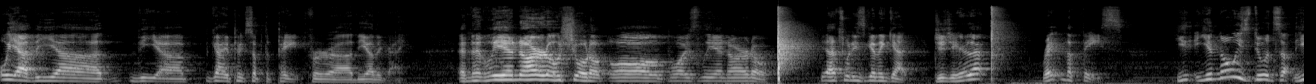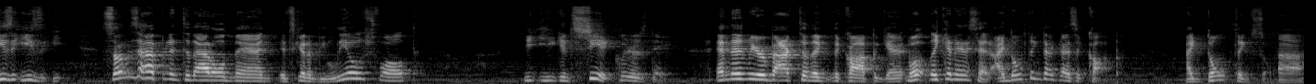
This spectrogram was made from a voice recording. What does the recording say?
Oh yeah, the uh the uh guy who picks up the paint for uh the other guy. And then Leonardo showed up. Oh boys, Leonardo. That's what he's gonna get. Did you hear that? Right in the face. He you know he's doing something. He's he's he, something's happening to that old man. It's gonna be Leo's fault. You, you can see it clear as day. And then we were back to the, the cop again. Well, like I said, I don't think that guy's a cop. I don't think so. Uh,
